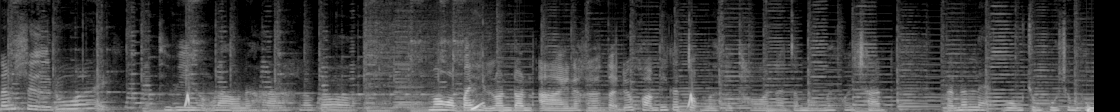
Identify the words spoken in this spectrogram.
หนังสือด้วย ทีวีของเรานะคะ แล้วก็มองออกไปเห็นลอนดอนอายนะคะ แต่ด้วยความที่กระจกมันสะท้อนอาจจะมองไม่ค่อยชัด แต่นั่นแหละวงชมพูชมพู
